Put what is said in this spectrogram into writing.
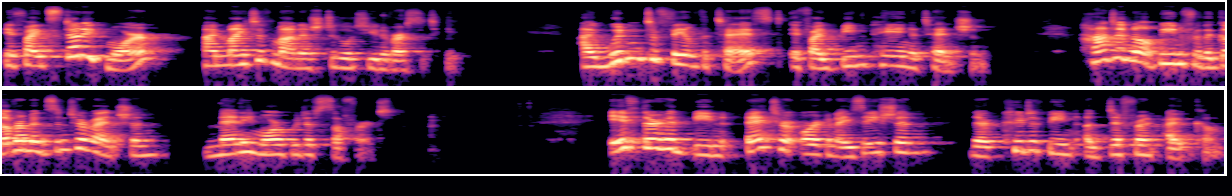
If I'd studied more, I might have managed to go to university. I wouldn't have failed the test if I'd been paying attention. Had it not been for the government's intervention, many more would have suffered. If there had been better organisation, there could have been a different outcome.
